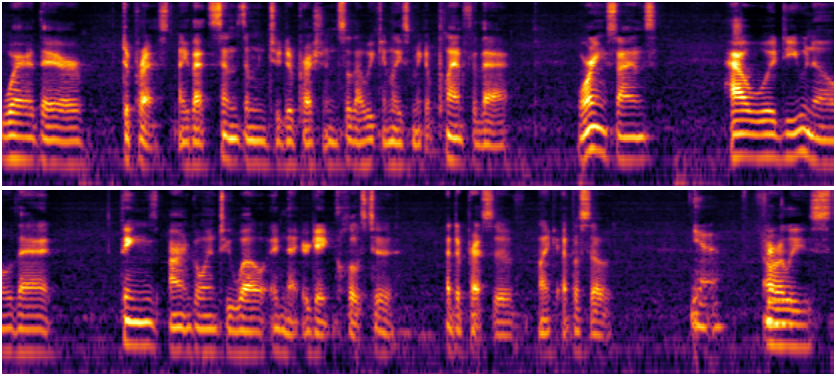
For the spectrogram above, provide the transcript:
where they're depressed like that sends them into depression so that we can at least make a plan for that warning signs how would you know that things aren't going too well and that you're getting close to a depressive like episode Yeah. or at least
